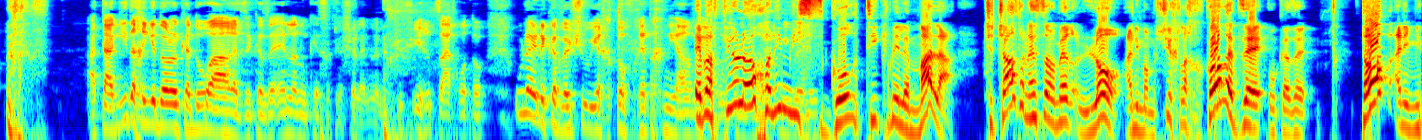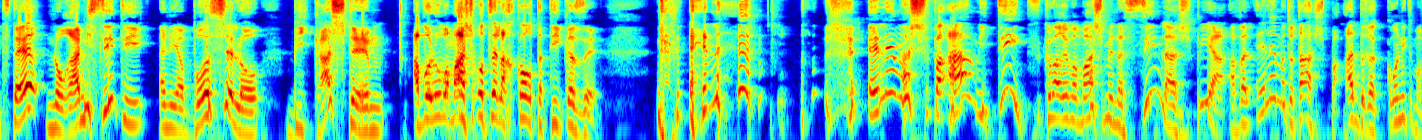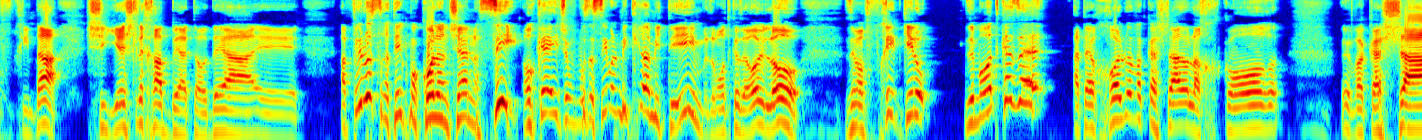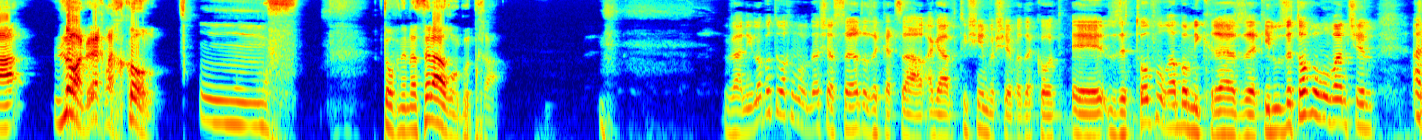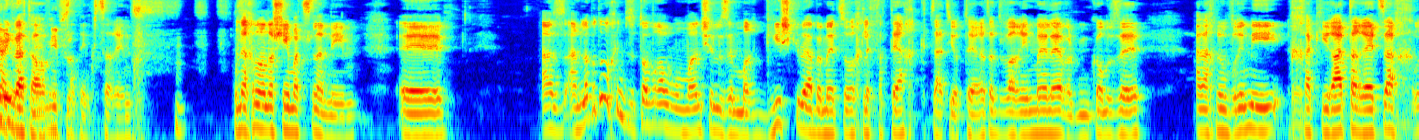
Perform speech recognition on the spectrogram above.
התאגיד הכי גדול על כדור הארץ זה כזה אין לנו כסף לשלם למישהו שירצח אותו אולי נקווה שהוא יחטוף חתך נייר. הם אפילו לא יכולים. לסגור תיק מלמעלה. כשצ'רלטון הסטון אומר לא אני ממשיך לחקור את זה הוא כזה טוב אני מצטער נורא ניסיתי אני הבוס שלו ביקשתם אבל הוא ממש רוצה לחקור את התיק הזה. אין להם- אין להם השפעה אמיתית. כלומר, הם ממש מנסים להשפיע, אבל אין להם את אותה השפעה דרקונית מפחידה שיש לך ב... אתה יודע... אה, אפילו סרטים כמו כל אנשי הנשיא, אוקיי? שמבוססים על מקרים אמיתיים, וזה מאוד כזה, אוי לא, זה מפחיד, כאילו, זה מאוד כזה, אתה יכול בבקשה לא לחקור? בבקשה, לא, אני הולך לחקור. אוף. טוב, ננסה להרוג אותך. ואני לא בטוח עם העובדה שהסרט הזה קצר, אגב 97 דקות, אה, זה טוב או רע במקרה הזה, כאילו זה טוב במובן של אני כן, ואתה כן, אוהבים. סרטים קצרים. אנחנו אנשים עצלנים. אה, אז אני לא בטוח אם זה טוב או רע במובן של זה מרגיש כאילו היה באמת צורך לפתח קצת יותר את הדברים האלה, אבל במקום זה אנחנו עוברים מחקירת הרצח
